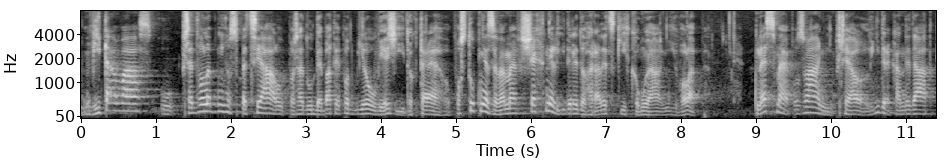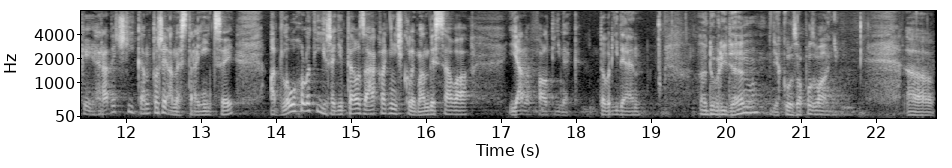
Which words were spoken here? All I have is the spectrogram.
Vítám vás u předvolebního speciálu pořadu Debaty pod Bílou věží, do kterého postupně zveme všechny lídry do hradeckých komunálních voleb. Dnes mé pozvání přijal lídr kandidátky Hradečtí kantoři a nestraníci a dlouholetý ředitel základní školy Mandisava Jan Faltínek. Dobrý den. Dobrý den, děkuji za pozvání. Uh,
